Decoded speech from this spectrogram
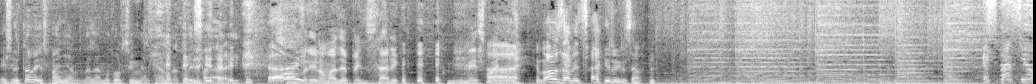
Ese... Todo España, a lo mejor sí me alcanza a trepar. hombre, nomás de pensar en, España. vamos a pensar y regresamos. Espacio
